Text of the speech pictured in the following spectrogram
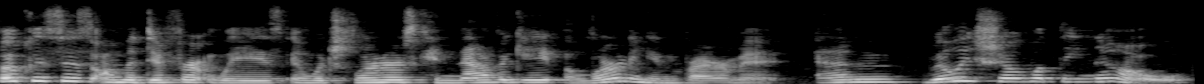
focuses on the different ways in which learners can navigate a learning environment and really show what they know.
